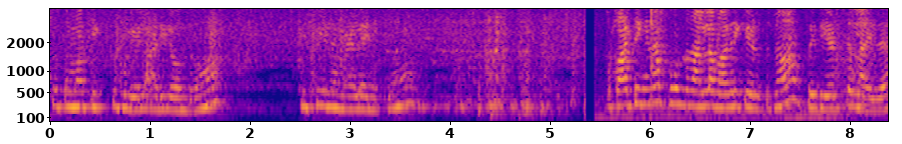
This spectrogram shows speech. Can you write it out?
சுத்தமாக திக்கு புளியெல்லாம் அடியில் வந்துடும் திப்பியில் மேலே நிற்கும். இப்போ பார்த்தீங்கன்னா பூண்டு நல்லா வதக்கி எடுத்துட்டோம். இப்போ இது எடுத்துடலாம் இதை.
